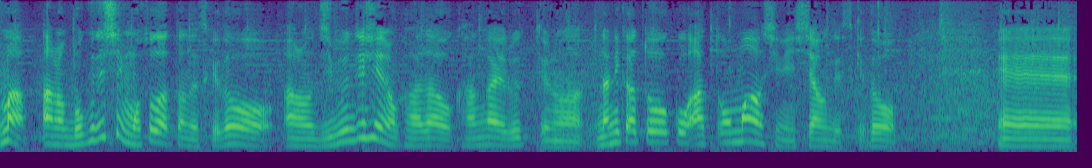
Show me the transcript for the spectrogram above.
まあ、あの僕自身もそうだったんですけどあの自分自身の体を考えるっていうのは何かとこう後回しにしちゃうんですけど、え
